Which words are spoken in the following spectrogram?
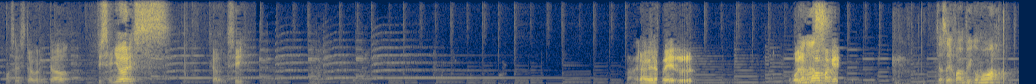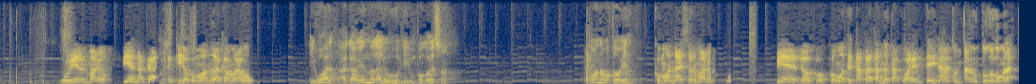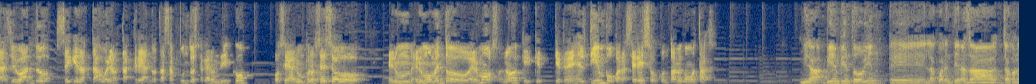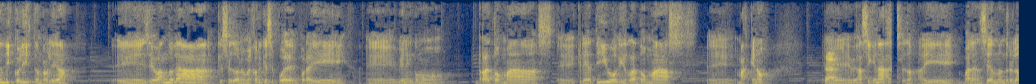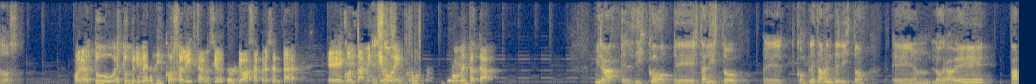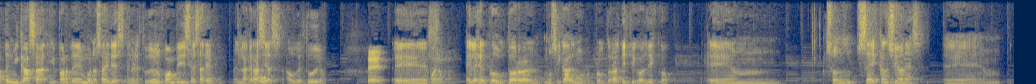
Vamos a ver si está conectado. Sí, señores. Claro que sí. A ver, a ver, a ver. Hola Buenas. Juanma, ¿qué? Ya sé, Juanpi, ¿cómo va? Muy bien, hermano. Bien, acá, tranquilo, acomodando la cámara, vos. Igual, acá viendo la luz y un poco de eso. ¿Cómo andamos? ¿Todo bien? ¿Cómo anda eso, hermano? Bien, loco. ¿Cómo te está tratando esta cuarentena? Contame un poco cómo la estás llevando. Sé que ya estás, bueno, estás creando, estás a punto de sacar un disco. O sea, en un proceso, en un, en un momento hermoso, ¿no? Que, que, que tenés el tiempo para hacer eso. Contame cómo estás. Mira, bien, bien, todo bien. Eh, la cuarentena ya, ya con el disco listo, en realidad. Eh, llevándola, qué sé yo, lo mejor que se puede. Por ahí eh, vienen como ratos más creativos y ratos más, más que no. Claro. Así que nada, qué sé yo, ahí balanceando entre los dos. Bueno, es tu, es tu primer disco solista, ¿no es cierto? El que vas a presentar. Eh, contame en qué, en, cómo- en qué momento está. Mira, el disco eh, está listo, eh, completamente listo. Lo grabé parte en mi casa y parte en Buenos Aires, en el estudio del Juan P. César, en Las Gracias Audio Estudio. Sí. Bueno, él es el productor musical, el productor artístico del disco. Son seis canciones,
